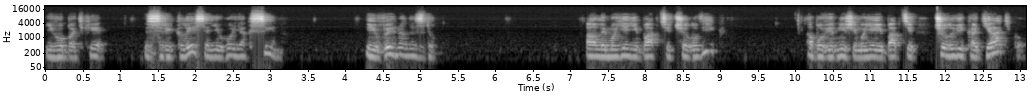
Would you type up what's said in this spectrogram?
його батьки зріклися його як сина і вигнали з дому. Але моєї бабці чоловік, або вірніше, моєї бабці чоловіка дядько,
